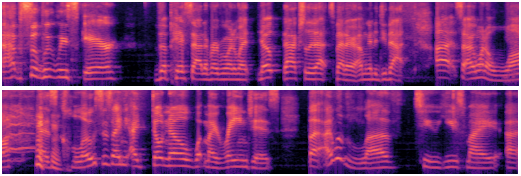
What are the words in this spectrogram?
absolutely scare the piss out of everyone and went, nope, actually that's better. I'm gonna do that. Uh, so I want to walk as close as I need. I don't know what my range is, but I would love to use my uh,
